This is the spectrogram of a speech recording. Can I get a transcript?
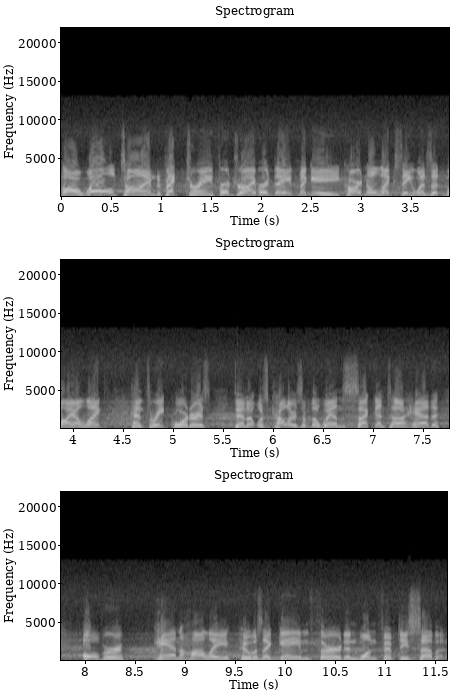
a well-timed victory for driver Dave Magee. Cardinal Lexie wins it by a length and three quarters. Then it was Colors of the Wind second ahead over Can Holly, who was a game third in 157.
